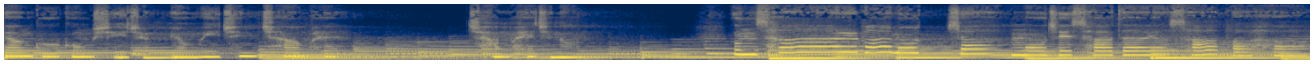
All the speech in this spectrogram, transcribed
양구공시 증 은살바 못자 모지사다야 사바하.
